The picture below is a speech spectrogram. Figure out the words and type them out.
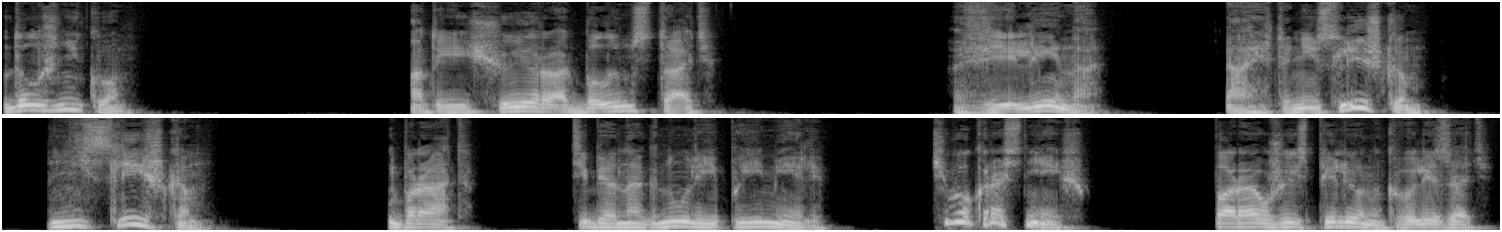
должником. А ты еще и рад был им стать. Велина! А это не слишком? Не слишком. Брат, тебя нагнули и поимели. Чего краснеешь? Пора уже из пеленок вылезать.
